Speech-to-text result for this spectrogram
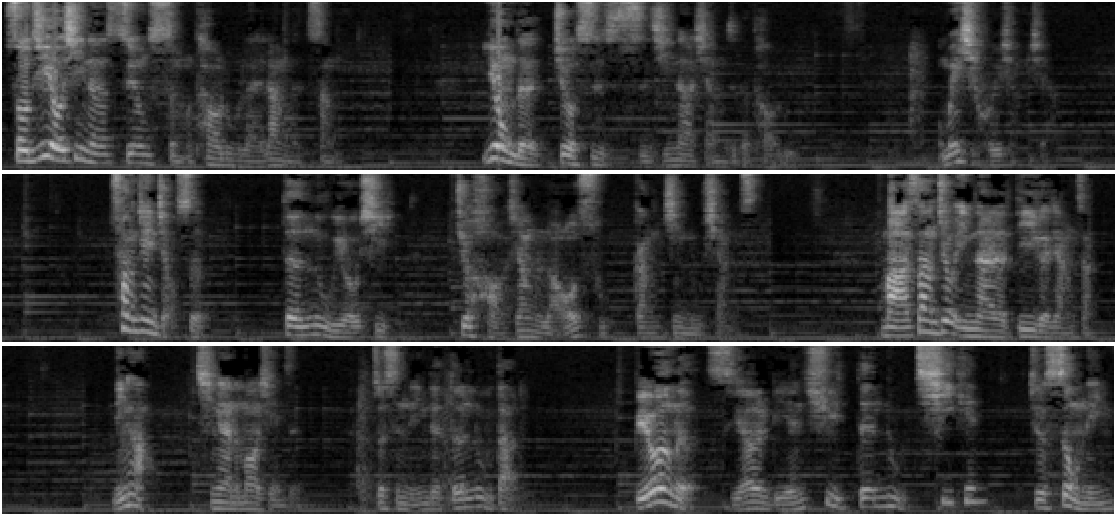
手机游戏呢是用什么套路来让人上瘾？用的就是死机纳箱这个套路。我们一起回想一下，创建角色、登录游戏，就好像老鼠刚进入箱子，马上就迎来了第一个奖赏。您好，亲爱的冒险者。这是您的登录大礼，别忘了，只要连续登录七天，就送您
